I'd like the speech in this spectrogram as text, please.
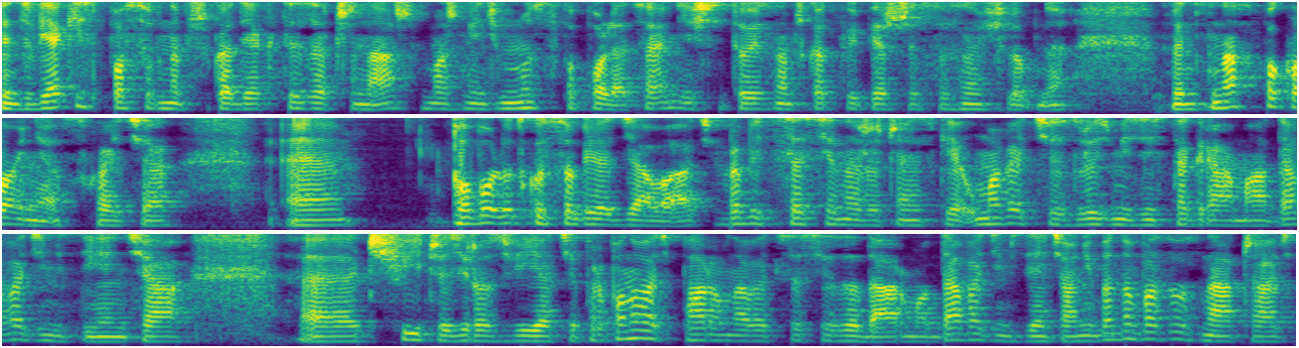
Więc w jaki sposób, na przykład, jak ty zaczynasz, masz mieć mnóstwo poleceń, jeśli to jest na przykład twój pierwszy sezon ślubny. Więc na spokojnie, słuchajcie. E, powolutku sobie działać, robić sesje narzeczeńskie, umawiać się z ludźmi z Instagrama, dawać im zdjęcia, e, ćwiczyć, rozwijać się, proponować parom nawet sesję za darmo, dawać im zdjęcia, oni będą was oznaczać,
